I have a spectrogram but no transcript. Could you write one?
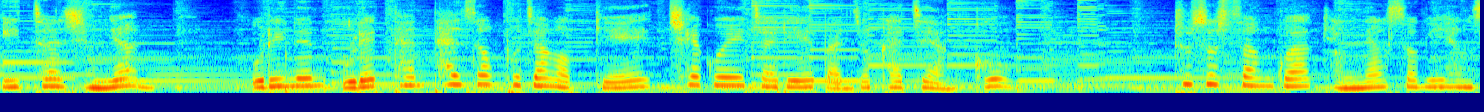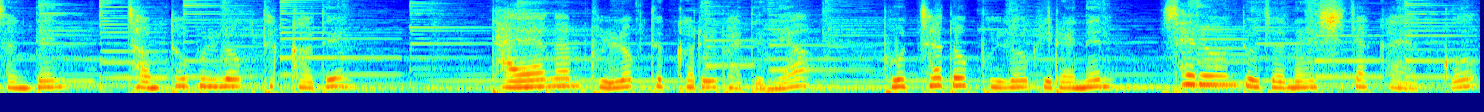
2010년 우리는 우레탄 탄성 포장 업계의 최고의 자리에 만족하지 않고 투수성과 경량성이 향상된 점토 블록 특허 등 다양한 블록 특허를 받으며 보차도 블록이라는 새로운 도전을 시작하였고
